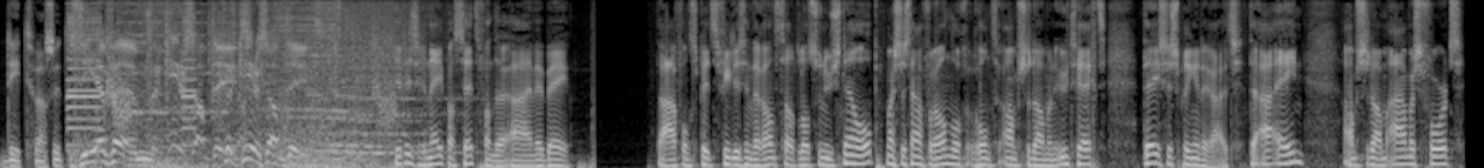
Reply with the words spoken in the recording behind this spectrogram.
Dit was het ZFM Verkeersupdate. Verkeersupdate. Dit is René Passet van de ANWB. De avondspitsfiles in de Randstad lossen nu snel op, maar ze staan vooral nog rond Amsterdam en Utrecht. Deze springen eruit. De A1, Amsterdam-Amersfoort,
